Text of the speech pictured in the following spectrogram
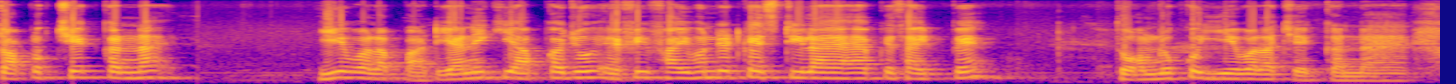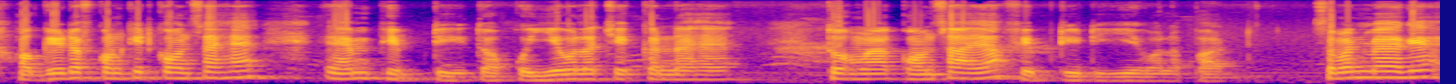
तो आप लोग चेक करना ये वाला पार्ट यानी कि आपका जो एफ़ ई फाइव हंड्रेड का स्टील आया है आपके साइड पे तो हम लोग को ये वाला चेक करना है। और ग्रेड ऑफ़ कॉन्क्रीट कौन सा है? एम फिफ्टी तो आपको ये वाला चेक करना है। तो हमारा कौन सा आया? फिफ्टी डी ये वाला पार्ट समझ में आ गया?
